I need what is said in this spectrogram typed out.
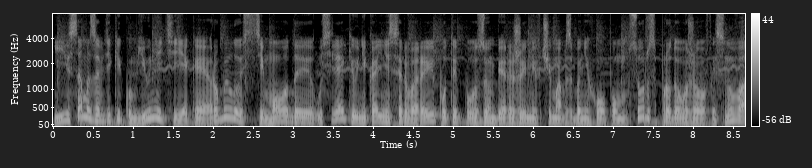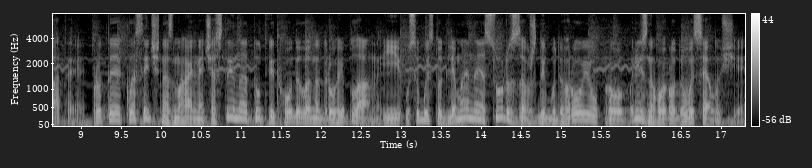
І саме завдяки ком'юніті, яке робило ось ці моди, усілякі унікальні сервери по типу зомбі режимів чи мап з баніхопом, Source продовжував існувати. Проте класична змагальна частина тут відходила на другий план, і особисто для мене Source завжди буде грою про різного роду веселощі.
